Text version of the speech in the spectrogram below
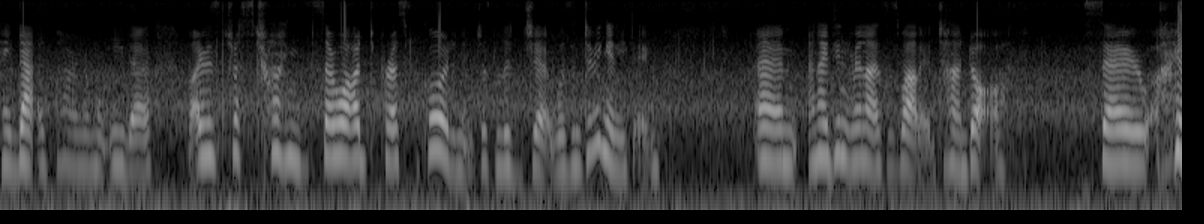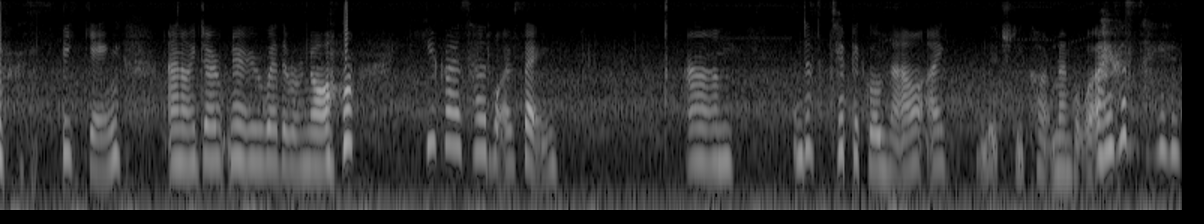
take that as paranormal either. But I was just trying so hard to press record and it just legit wasn't doing anything. Um, and I didn't realize as well it turned off. So I was speaking and I don't know whether or not you guys heard what I was saying. Um, and just typical now, I literally can't remember what I was saying.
